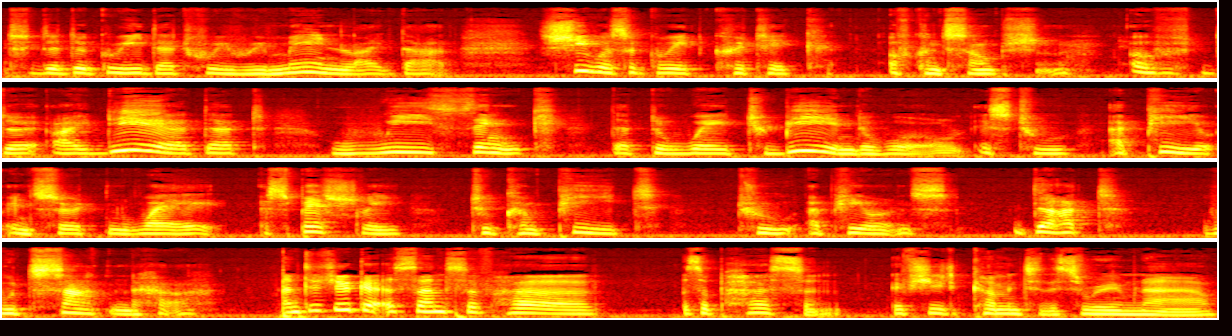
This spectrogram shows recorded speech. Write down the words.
to the degree that we remain like that, she was a great critic of consumption of the idea that we think that the way to be in the world is to appear in certain way, especially to compete through appearance. That would sadden her. And did you get a sense of her as a person? If she'd come into this room now,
